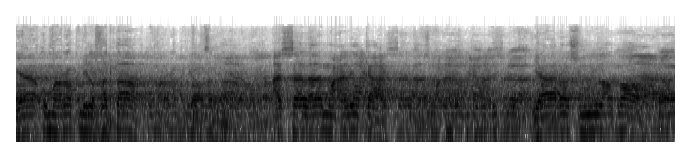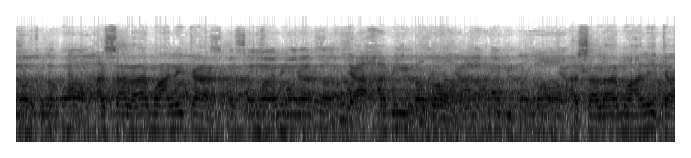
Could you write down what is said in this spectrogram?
Ya Umar bin Khattab Assalamu alayka Ya Rasulullah. Assalamu alayka Ya Habib Allah Assalamu alayka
